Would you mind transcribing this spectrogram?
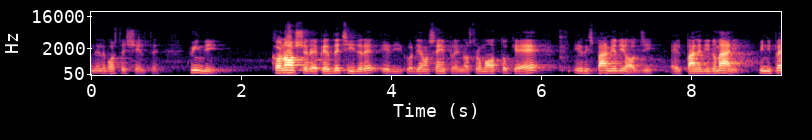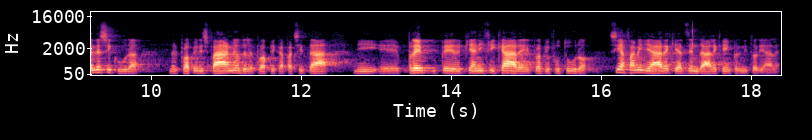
nelle vostre scelte. Quindi conoscere per decidere e ricordiamo sempre il nostro motto che è il risparmio di oggi è il pane di domani, quindi prendersi cura del proprio risparmio, delle proprie capacità di, eh, per pianificare il proprio futuro sia familiare che aziendale che imprenditoriale.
